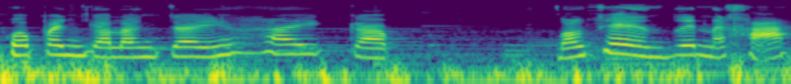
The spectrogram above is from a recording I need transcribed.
เพื่อเป็นกำลังใจให้กับน้องเชนด้วยนะคะ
